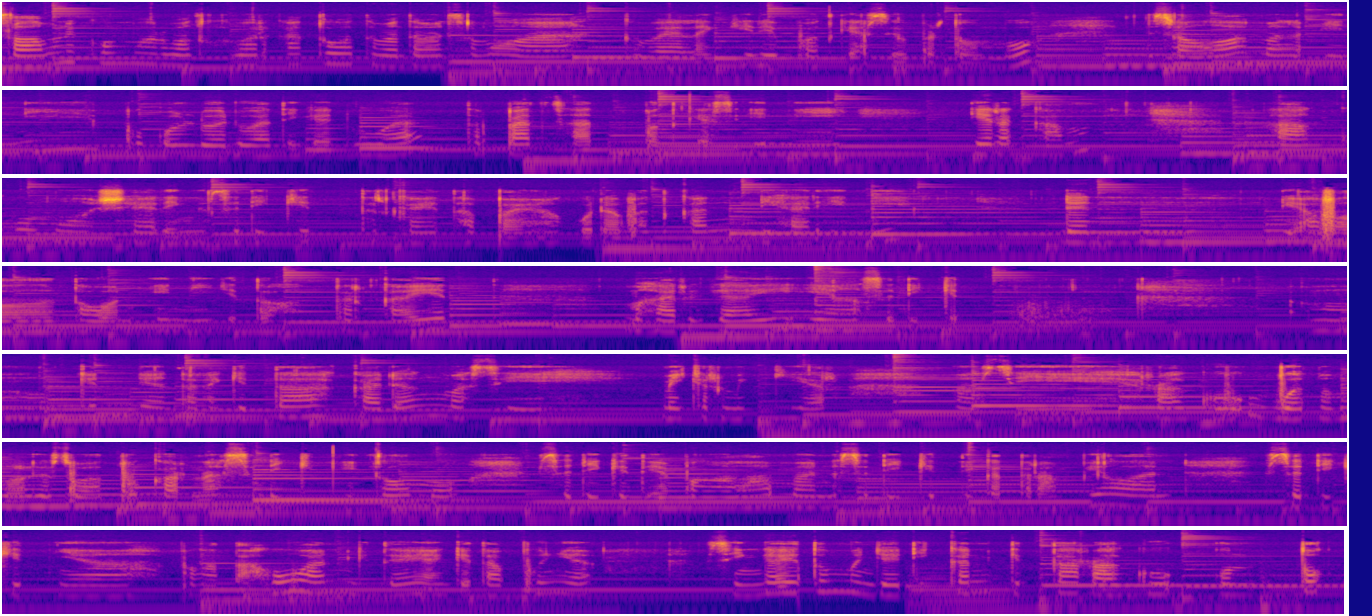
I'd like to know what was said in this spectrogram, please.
Assalamualaikum warahmatullahi wabarakatuh teman-teman semua. Kembali lagi di podcast Sil Bertumbuh Insya Allah malam ini pukul 22.32 Tepat saat podcast ini direkam Aku mau sharing sedikit terkait apa yang aku dapatkan di hari ini Dan di awal tahun ini gitu Terkait menghargai yang sedikit. Kita kadang masih mikir-mikir masih ragu buat memulai sesuatu karena sedikit ilmu sedikitnya pengalaman sedikitnya keterampilan sedikitnya pengetahuan gitu ya yang kita punya. Sehingga itu menjadikan kita ragu untuk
